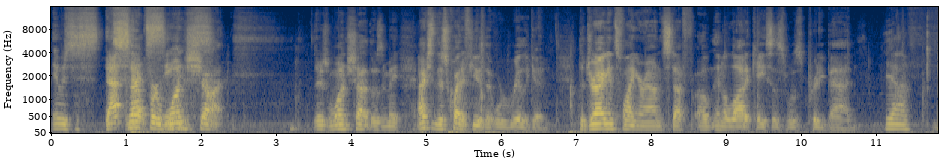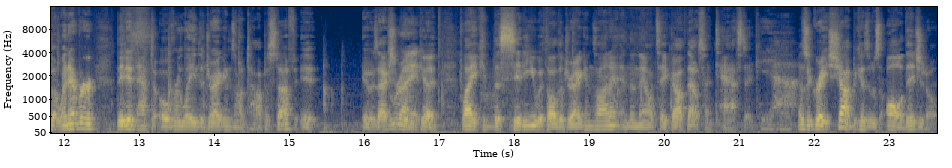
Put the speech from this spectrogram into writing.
It was just that. Except that for one shot. There's one shot that was amazing. Actually, there's quite a few that were really good. The dragons flying around and stuff, uh, in a lot of cases, was pretty bad. Yeah, But whenever they didn't have to overlay the dragons on top of stuff, it it was actually Right. pretty good. Like the city with all the dragons on it, and then they all take off. That was fantastic. yeah, That was a great shot because it was all digital.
